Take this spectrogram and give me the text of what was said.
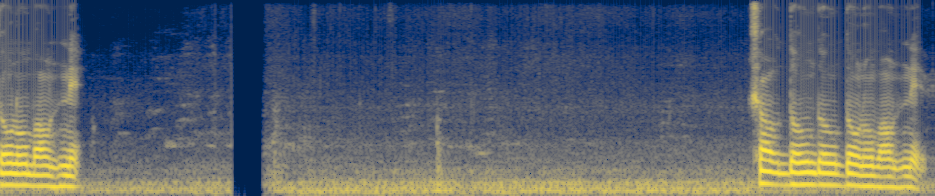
3လုံးပေါင်း2 6 3 3 3လုံးပေါင်း2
